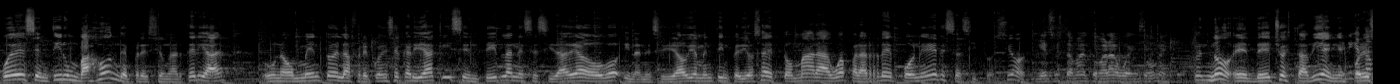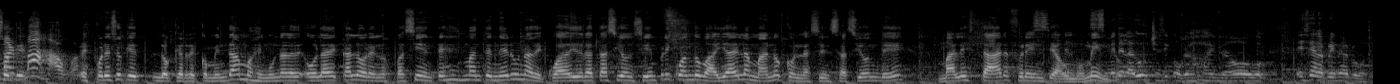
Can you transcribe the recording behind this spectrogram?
puede sentir un bajón de presión arterial, un aumento de la frecuencia cardíaca y sentir la necesidad de ahogo y la necesidad obviamente imperiosa de tomar agua para reponer esa situación. Y eso está mal tomar agua en ese momento. No, eh, de hecho está bien. Tiene es por que eso tomar que más agua. es por eso que lo que recomendamos en una ola de calor en los pacientes es mantener una adecuada hidratación siempre y cuando vaya de la mano con la sensación de malestar frente a un Se momento. mete en la ducha así como que, ay, me ahogo. Esa es la primera pregunta.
